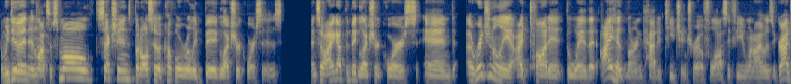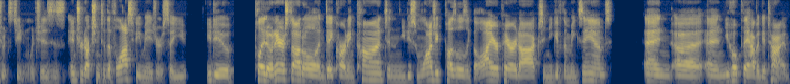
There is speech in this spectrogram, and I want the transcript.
And we do it in lots of small sections, but also a couple really big lecture courses. And so I got the big lecture course, and originally I taught it the way that I had learned how to teach intro philosophy when I was a graduate student, which is, introduction to the philosophy major. So you you do Plato and Aristotle and Descartes and Kant, and you do some logic puzzles like the liar paradox, and you give them exams and uh, and you hope they have a good time.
